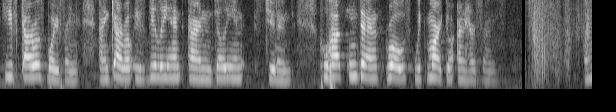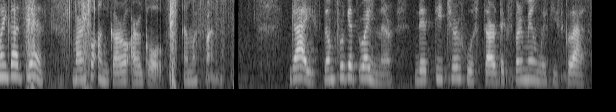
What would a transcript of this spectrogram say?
He is Caro's boyfriend, and Carol is diligent and intelligent student who has intense rows with Marco and her friends. Oh my god, yes! Marco and Carol are goals. I'm a fan. Guys, don't forget Rainer, the teacher who started the experiment with his class.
